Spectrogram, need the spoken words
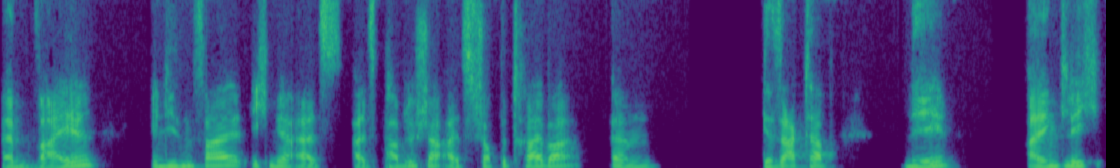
Ähm, weil in diesem Fall ich mir als, als Publisher, als Shopbetreiber ähm, gesagt habe, nee, eigentlich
